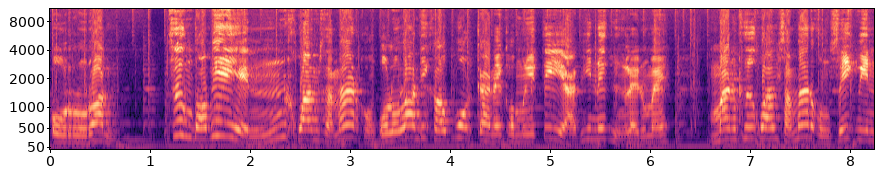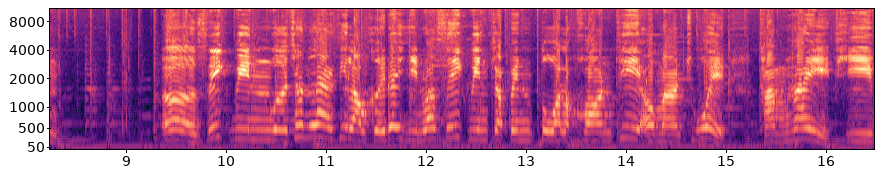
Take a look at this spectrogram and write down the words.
โอโรรอน ซึ่งพอพี่เห็นความสามารถของโอโรรอนที่เขาพูดกันในคอมมูนิตี้อะพี่นึกถึงอะไรรู้ไหม มันคือความสามารถของซิกวิน เออซิกวินเวอร์ชั่นแรกที่เราเคยได้ยินว่าซิกวินจะเป็นตัวละครที่เอามาช่วยทำให้ทีม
